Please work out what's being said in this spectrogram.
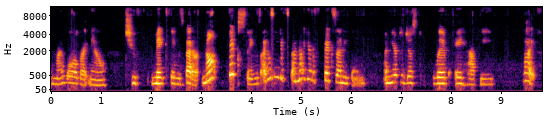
in my world right now to make things better? Not fix things. I don't need to, I'm not here to fix anything. I'm here to just live a happy life.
